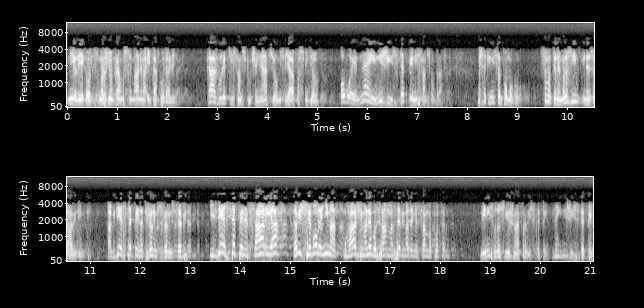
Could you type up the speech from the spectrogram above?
nije lijegao da smržnjom prema muslimanima i tako dalje. Kažu neki islamski učenjaci, ovo mi se jako svidjelo, ovo je najniži stepen islamskog bratstva. Ništa ti nisam pomogao. Samo te ne mrzim i ne zavidim ti. A gdje je stepen da ti želim što želim sebi? I gdje je stepen ensarija da više vole njima muhađima nego sama sebi, mada im je sama potrebno? Mi nismo došli još na prvi stepen, najniži stepen.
